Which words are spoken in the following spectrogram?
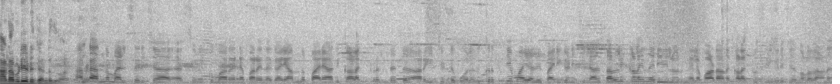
നടപടി എടുക്കേണ്ടതുമാണ് അവിടെ അന്ന് മത്സരിച്ച സുനിൽകുമാർ തന്നെ പറയുന്ന കാര്യം അന്ന് പരാതി കളക്ടറിന്റെ അടുത്ത് അറിയിച്ചിട്ട് പോലും കൃത്യമായി അത് പരിഗണിച്ചില്ല. അത് തള്ളിക്കളയുന്ന രീതിയിലൊരു നിലപാടാണ് കളക്ടർ സ്വീകരിച്ചതെന്നുള്ളതാണ്.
